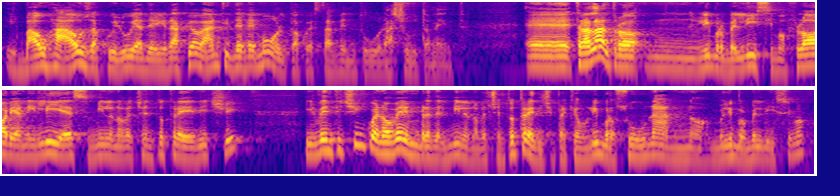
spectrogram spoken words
il Bauhaus, a cui lui aderirà più avanti, deve molto a questa avventura. Assolutamente. Eh, tra l'altro, mh, un libro bellissimo, Florian Illies, 1913, il 25 novembre del 1913, perché è un libro su un anno, un libro bellissimo,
